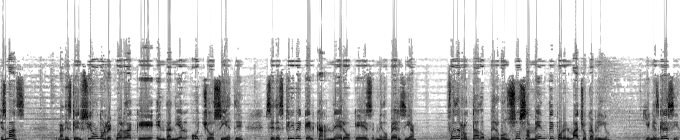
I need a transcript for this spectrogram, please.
Es más, la descripción nos recuerda que en Daniel 8:7 se describe que el carnero, que es Medopersia, fue derrotado vergonzosamente por el macho cabrío, quien es Grecia.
